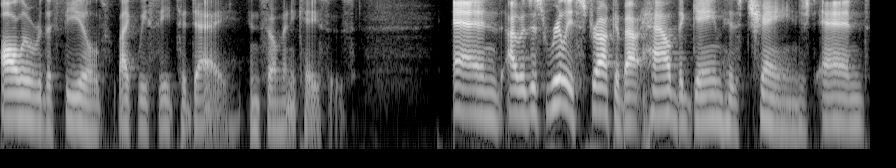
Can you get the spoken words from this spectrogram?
all over the field, like we see today in so many cases. And I was just really struck about how the game has changed. And,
